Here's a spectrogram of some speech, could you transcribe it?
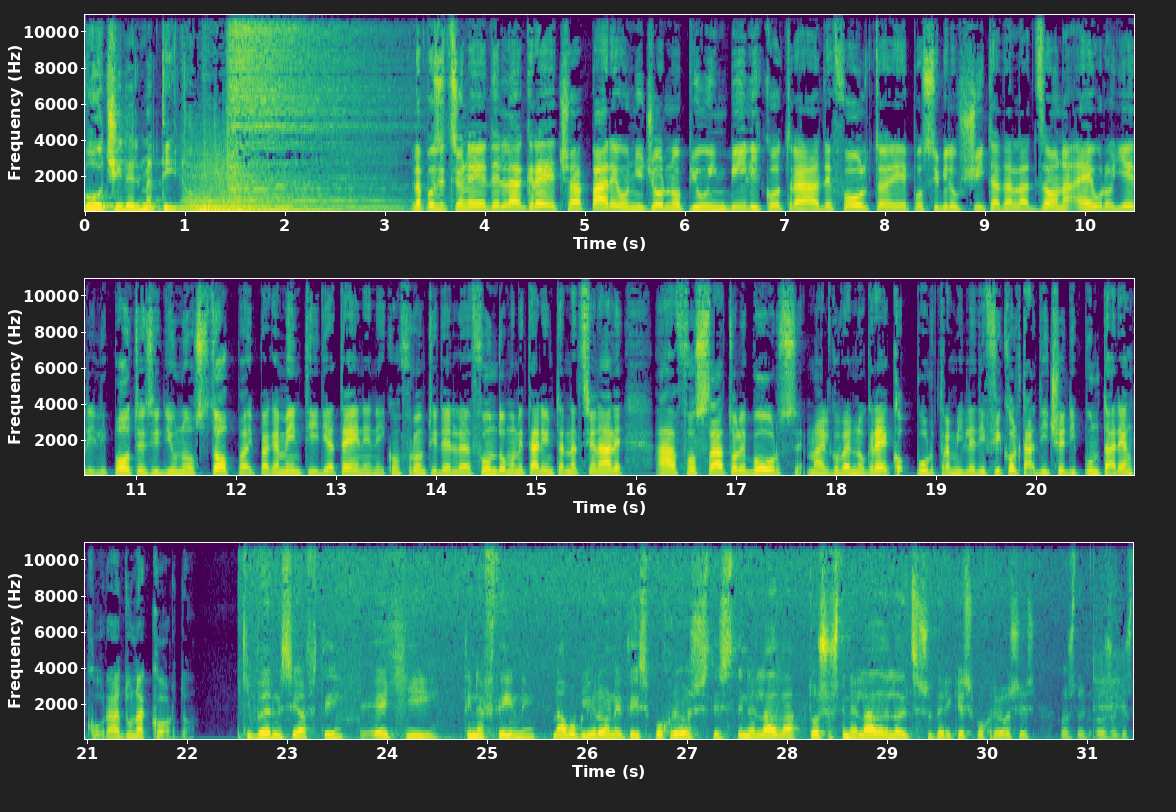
Voci del mattino. La posizione della Grecia appare ogni giorno più in bilico tra default e possibile uscita dalla zona euro. Ieri l'ipotesi di uno stop ai pagamenti di Atene nei confronti del Fondo Monetario Internazionale ha affossato le borse, ma il governo greco, pur tra mille difficoltà, dice di puntare ancora ad un accordo. Η κυβέρνηση αυτή έχει την ευθύνη να αποπληρώνει τις υποχρεώσεις της στην Ελλάδα, τόσο στην Ελλάδα, δηλαδή τις εσωτερικές υποχρεώσεις,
